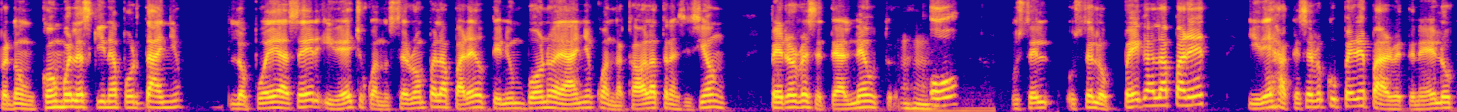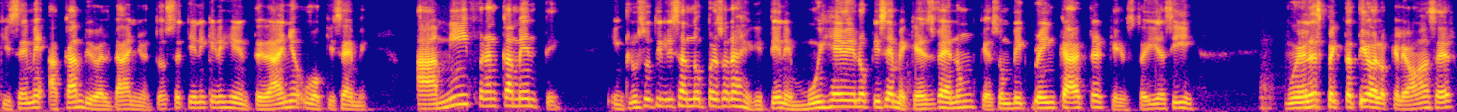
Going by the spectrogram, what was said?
perdón, combo en la esquina por daño, lo puede hacer y de hecho cuando usted rompe la pared obtiene un bono de daño cuando acaba la transición, pero resetea el neutro. O usted, usted lo pega a la pared y deja que se recupere para retener el OXM a cambio del daño. Entonces usted tiene que elegir entre daño u OXM. A mí, francamente, incluso utilizando un personaje que tiene muy heavy el OXM, que es Venom, que es un Big Brain Character, que estoy así muy a la expectativa de lo que le van a hacer,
